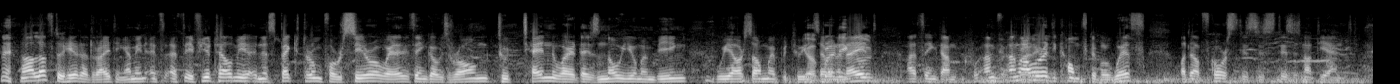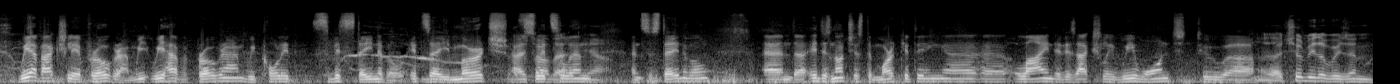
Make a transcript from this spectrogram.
No, I love to hear that writing. I mean, it's, if you tell me in a spectrum for zero where everything goes wrong to ten where there's no human being, we are somewhere between You're seven and eight. good. I think I'm I'm, I'm already comfortable with, but of course this is this is not the end. We have actually a program. We, we have a program. We call it Swisstainable. It's a merge of saw that, Switzerland yeah. and sustainable, and uh, it is not just a marketing uh, uh, line. It is actually we want to. Uh, That should be the vision.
